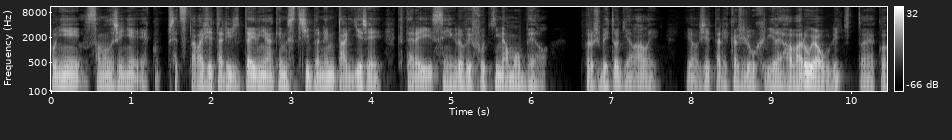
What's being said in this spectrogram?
oni samozřejmě jako představa, že tady lítají v nějakém stříbrném talíři, který si někdo vyfotí na mobil. Proč by to dělali? Jo, že tady každou chvíli havarujou, teď to jako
